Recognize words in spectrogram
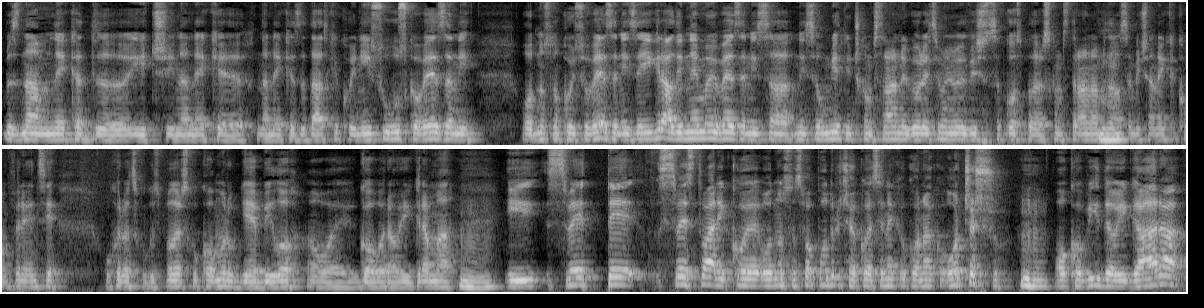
Znam nekad e, ići na neke, na neke zadatke koji nisu usko vezani, odnosno koji su vezani za igre, ali nemaju veze ni sa, ni sa umjetničkom stranom, nego recimo imaju više sa gospodarskom stranom. Znao sam ići na neke konferencije u Hrvatsku gospodarsku komoru gdje je bilo ovaj, govora o igrama i sve te sve stvari koje, odnosno sva područja koja se nekako onako očešu oko video igara,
